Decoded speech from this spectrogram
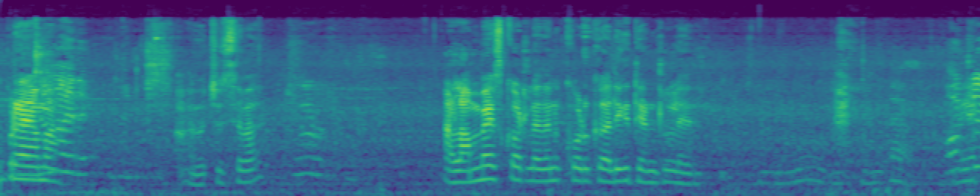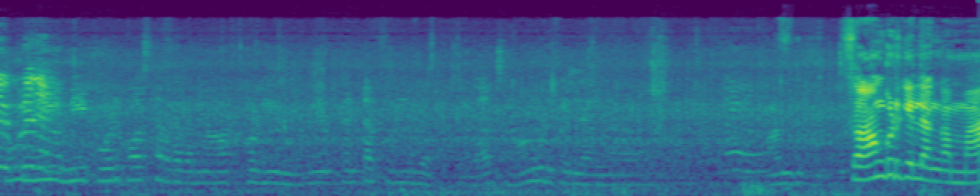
ప్రేమ. అవి చూసావా? వాళ్ళ అమ్మ వేసుకోవట్లేదని కొడుకు అలిగి తింటలేదు. నీ కోడికి వస్తారు కదా నా కోడి రేపు తింటా ఫుల్గా సాంగుడికి వెళ్ళాను సాంగ్ గుడికి వెళ్ళాంగమ్మా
